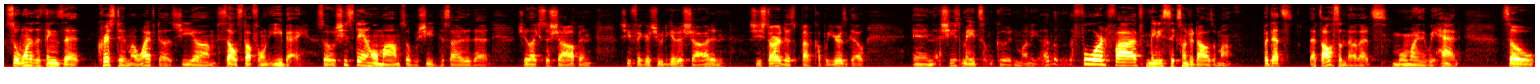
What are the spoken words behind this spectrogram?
So one of the things that Kristen, my wife, does, she um, sells stuff on eBay. So she's a stay-at-home mom, so she decided that she likes to shop, and she figured she would get a shot. And she started this about a couple years ago, and she's made some good money. Uh, four, five, maybe six hundred dollars a month. But that's that's awesome though. That's more money than we had. So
